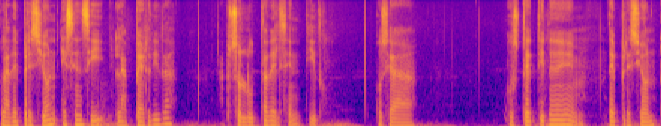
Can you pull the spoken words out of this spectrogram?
La depresión es en sí la pérdida absoluta del sentido. O sea, usted tiene depresión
